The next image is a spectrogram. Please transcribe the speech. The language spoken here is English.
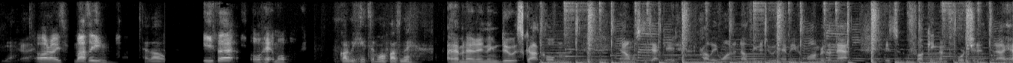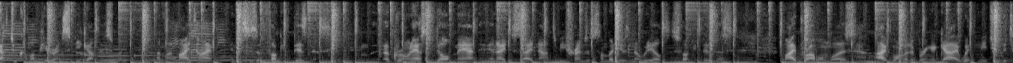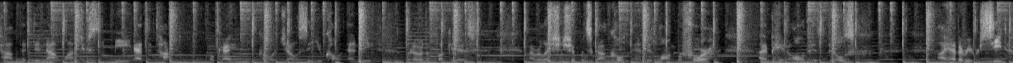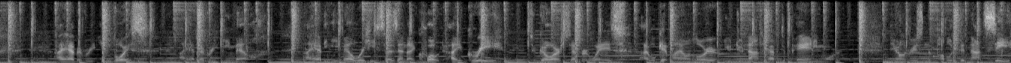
Yeah. All right, Matty, Hello. Ether or hit him up. Got to be hit him up, hasn't he? I haven't had anything to do with Scott Colton in almost a decade. Probably wanted nothing to do with him even longer than that. It's fucking unfortunate that I have to come up here and speak on this when I'm on my time and this is a fucking business. I'm a grown ass adult man and I decide not to be friends with somebody is nobody else's fucking business. My problem was I wanted to bring a guy with me to the top that did not want to see me at the top. Okay? You call it jealousy, you call it envy, whatever the fuck it is. My relationship with Scott Colton ended long before I paid all of his bills. I have every receipt. I have every invoice. I have every email. I have the email where he says, and I quote, I agree to go our separate ways. I will get my own lawyer. You do not have to pay anymore. The only reason the public did not see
